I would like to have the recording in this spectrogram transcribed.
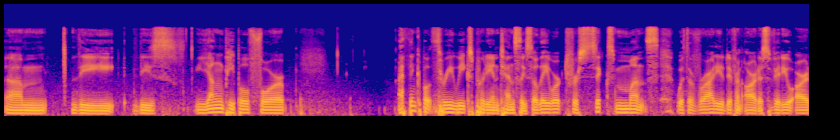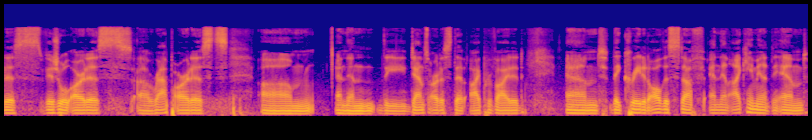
um, the these young people for I think about three weeks pretty intensely. So they worked for six months with a variety of different artists video artists, visual artists, uh, rap artists, um, and then the dance artists that I provided. And they created all this stuff, and then I came in at the end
